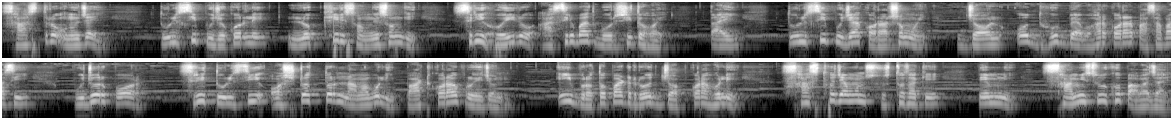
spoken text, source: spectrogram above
শাস্ত্র অনুযায়ী তুলসী পুজো করলে লক্ষ্মীর সঙ্গে সঙ্গে শ্রী হরিরও আশীর্বাদ বর্ষিত হয়। তাই তুলসী পূজা করার সময় জল ও ধূপ ব্যবহার করার পাশাপাশি পুজোর পর শ্রী তুলসী অষ্টোত্তর নামাবলী পাঠ করাও প্রয়োজন। এই ব্রতপাঠ রোজ জপ করা হলে স্বাস্থ্য যেমন সুস্থ থাকে, তেমনি স্বামী সুখও পাওয়া যায়।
